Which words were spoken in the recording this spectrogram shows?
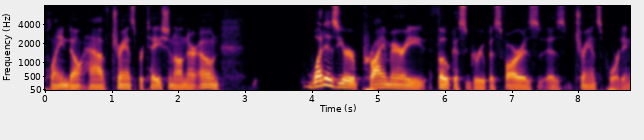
plain don't have transportation on their own. What is your primary focus group as far as as transporting?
